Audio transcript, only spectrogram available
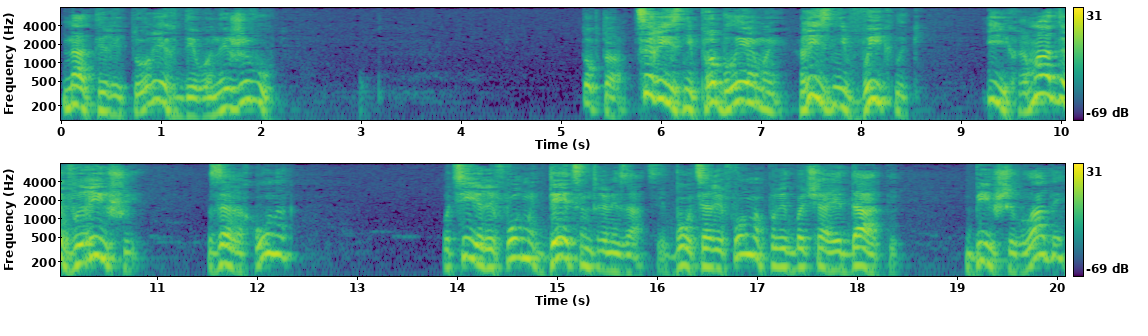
на територіях, де вони живуть. Тобто це різні проблеми, різні виклики. І громада вирішує за рахунок оцієї реформи децентралізації. Бо ця реформа передбачає дати більше влади,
